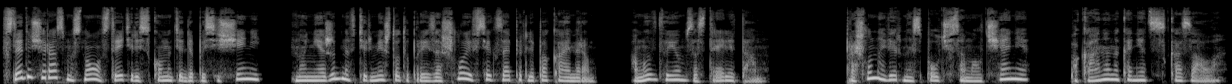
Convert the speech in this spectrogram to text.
В следующий раз мы снова встретились в комнате для посещений, но неожиданно в тюрьме что-то произошло, и всех заперли по камерам, а мы вдвоем застряли там. Прошло, наверное, с полчаса молчания, пока она, наконец, сказала.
